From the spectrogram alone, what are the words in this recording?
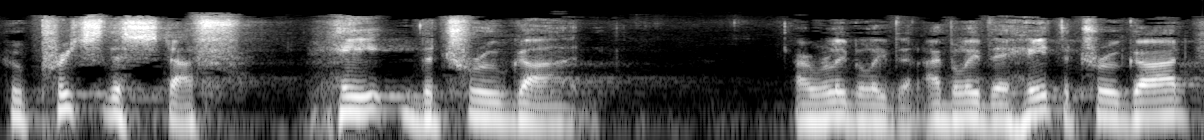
who preach this stuff hate the true God. I really believe that. I believe they hate the true God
